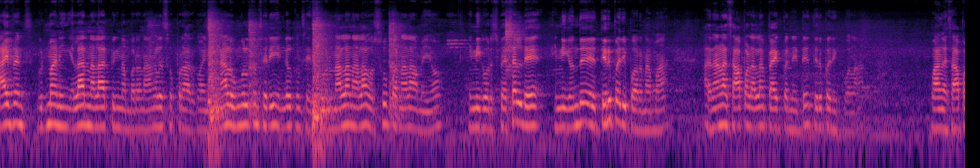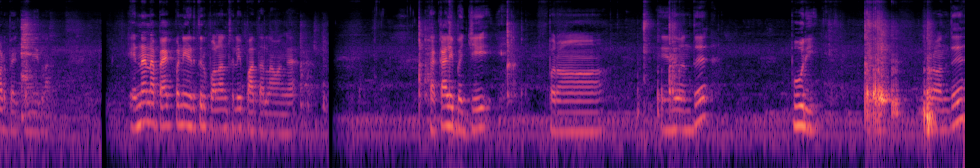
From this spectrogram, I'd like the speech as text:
Hi friends good morning எல்லோரும் நல்லா இருப்பீங்க நம்புகிறோம் நாங்களும் சூப்பராக இருக்கோம். இன்றைக்கி நாள் உங்களுக்கும் சரி எங்களுக்கும் சரி. ஒரு நல்ல நாளாக ஒரு சூப்பர் நாளாக அமையும். இன்றைக்கி ஒரு ஸ்பெஷல் டே இன்றைக்கி வந்து திருப்பதி போகிறோம் நம்ம அதனால் சாப்பாடெல்லாம் பேக் பண்ணிவிட்டு திருப்பதிக்கு போகலாம் வாங்க சாப்பாடு பேக் பண்ணிடலாம். என்னென்ன பேக் பண்ணி எடுத்துகிட்டு போகலான்னு சொல்லி பார்த்துடலாம் வாங்க. தக்காளி பஜ்ஜி அப்புறம் இது வந்து பூரி அப்புறம் வந்து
